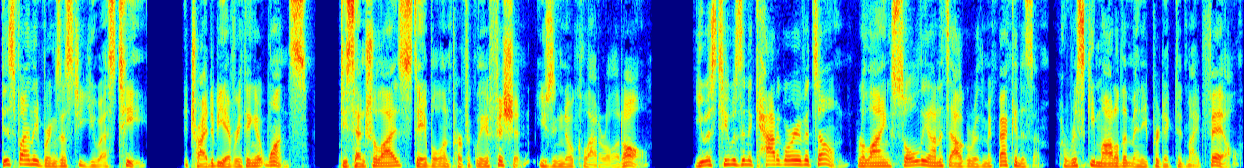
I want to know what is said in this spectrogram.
This finally brings us to UST. It tried to be everything at once decentralized, stable, and perfectly efficient, using no collateral at all. UST was in a category of its own, relying solely on its algorithmic mechanism, a risky model that many predicted might fail.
